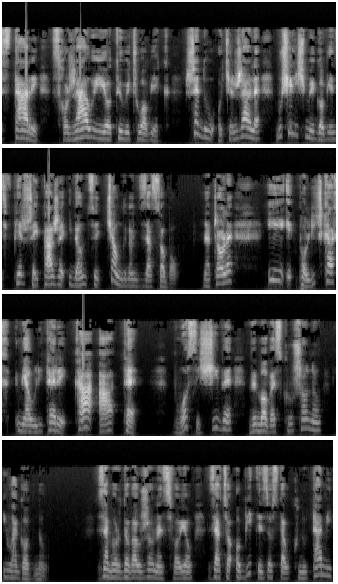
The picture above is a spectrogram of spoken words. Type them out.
stary, schorzały i otyły człowiek. Szedł ociężale, musieliśmy go więc w pierwszej parze idący ciągnąć za sobą. Na czole i policzkach miał litery K, A, T. Włosy siwe, wymowę skruszoną i łagodną. Zamordował żonę swoją, za co obity został knutami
